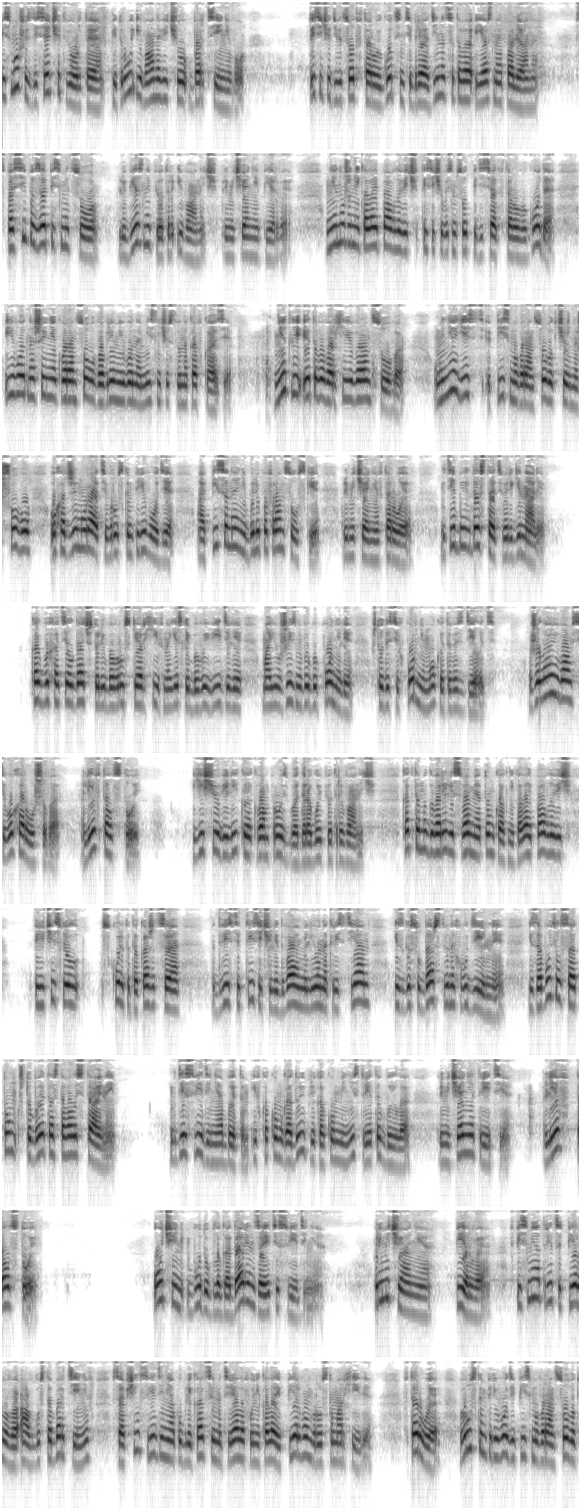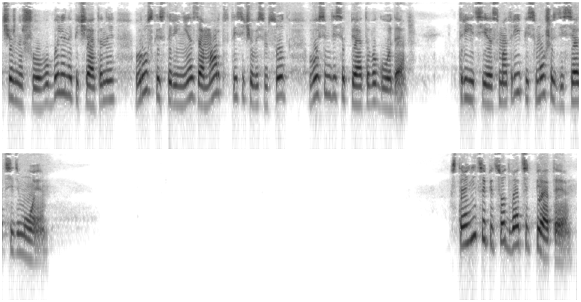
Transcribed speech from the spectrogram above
Письмо 64 Петру Ивановичу Бартеневу. 1902 год, сентября 11 Ясная Поляна. Спасибо за письмецо, любезный Петр Иванович. Примечание первое. Мне нужен Николай Павлович 1852 года и его отношение к Воронцову во время его наместничества на Кавказе. Нет ли этого в архиве Воронцова? У меня есть письма Воронцова к Чернышову о Хаджи Мурате в русском переводе. Описаны они были по-французски. Примечание второе. Где бы их достать в оригинале? Как бы хотел дать что-либо в русский архив, но если бы вы видели мою жизнь, вы бы поняли, что до сих пор не мог этого сделать. Желаю вам всего хорошего. Лев Толстой. Еще великая к вам просьба, дорогой Петр Иванович. Как-то мы говорили с вами о том, как Николай Павлович перечислил сколько-то, кажется, 200 тысяч или 2 миллиона крестьян из государственных в удельные, и заботился о том, чтобы это оставалось тайной. Где сведения об этом, и в каком году и при каком министре это было? Примечание третье. Лев Толстой. Очень буду благодарен за эти сведения. Примечание. Первое. В письме от 31 августа Бартенев сообщил сведения о публикации материалов о Николае I в русском архиве. Второе. В русском переводе письма Воронцова к Чернышову были напечатаны в русской старине за март 1885 года. Третье. Смотри письмо 67. Страница 525.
